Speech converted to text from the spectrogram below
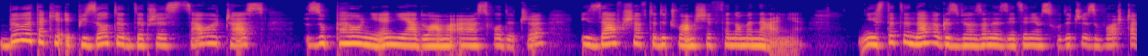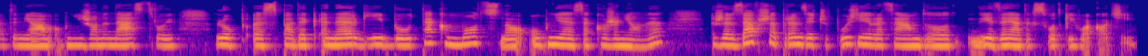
Były takie epizody, gdy przez cały czas zupełnie nie jadłam słodyczy i zawsze wtedy czułam się fenomenalnie. Niestety nawyk związany z jedzeniem słodyczy, zwłaszcza gdy miałam obniżony nastrój lub e, spadek energii, był tak mocno u mnie zakorzeniony, że zawsze prędzej czy później wracałam do jedzenia tych słodkich łakoci.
